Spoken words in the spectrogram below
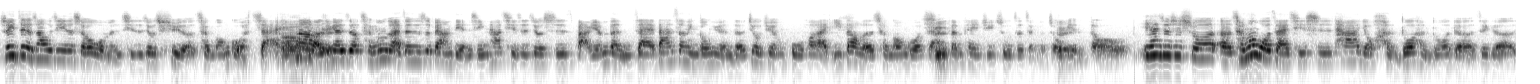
所以这个朝雾记的时候，我们其实就去了成功国宅。Oh. 那老师应该知道，成功国宅真的是非常典型，它其实就是把原本在大安森林公园的旧眷户，后来移到了成功国宅分配居住，这整个周边都应该就是说，呃，成功国宅其实它有很多很多的这个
